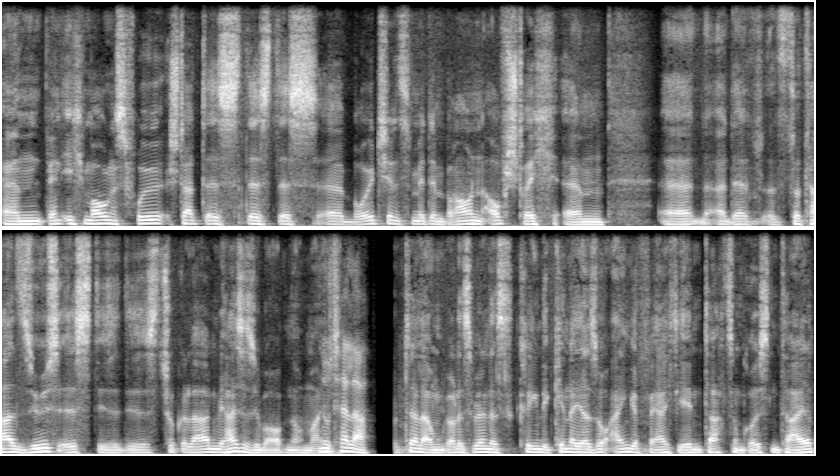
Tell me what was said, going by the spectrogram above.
Ähm, wenn ich morgens früh statt des, des, des äh, Brötchens mit dem braunen Aufstrich, ähm, äh, der total süß ist, diese, dieses Schokoladen, wie heißt es überhaupt nochmal? Nutella. Nutella, um Gottes Willen, das kriegen die Kinder ja so eingefärcht jeden Tag zum größten Teil.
